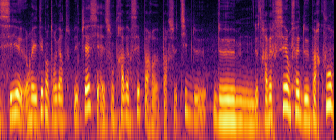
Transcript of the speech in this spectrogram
C'est en réalité quand on regarde toutes mes pièces, elles sont traversées par, ce type de, de, de traversée en fait de parcours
